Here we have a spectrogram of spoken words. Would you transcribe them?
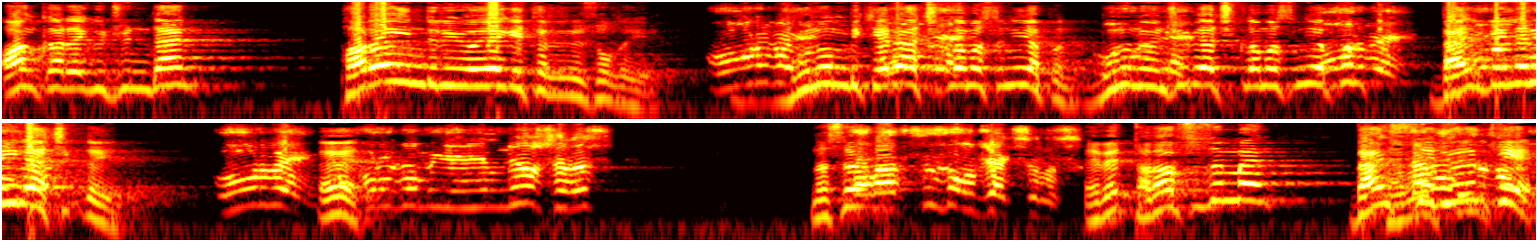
Ankara gücünden para indiriyor'ya getirdiniz olayı. Uğur Bey. Bunun bir kere Uğur Bey. açıklamasını yapın. Bunun Uğur önce Bey. bir açıklamasını yapın. Uğur Bey. Belgeleriyle Uğur açıklayın. Uğur Bey. Evet. Bu programı yayınlıyorsanız Nasıl? tarafsız olacaksınız. Evet tarafsızım ben. Ben size diyorum ki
